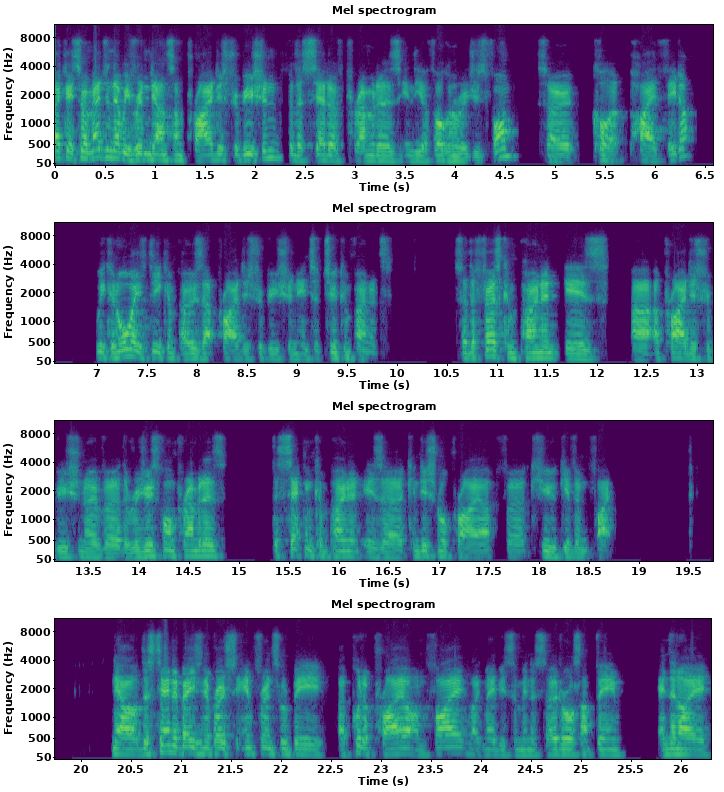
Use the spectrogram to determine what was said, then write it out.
Okay, so imagine that we've written down some prior distribution for the set of parameters in the orthogonal reduced form. So call it pi theta. We can always decompose that prior distribution into two components. So the first component is uh, a prior distribution over the reduced form parameters. The second component is a conditional prior for q given phi. Now, the standard Bayesian approach to inference would be I put a prior on phi, like maybe a Minnesota or something, and then I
